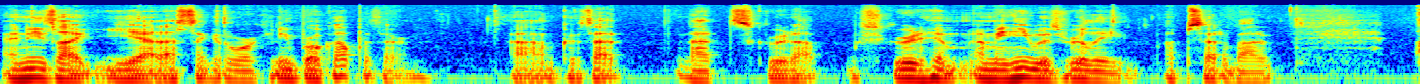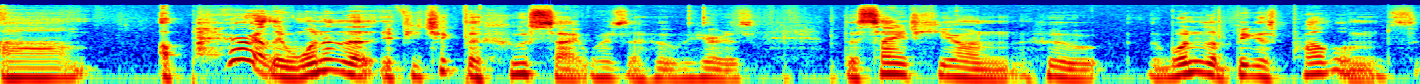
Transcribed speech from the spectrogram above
And he's like, yeah, that's not gonna work, and he broke up with her because um, that that screwed up, screwed him. I mean, he was really upset about it. Um, apparently, one of the if you check the WHO site, where's the WHO? Here it is the site here on WHO, one of the biggest problems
